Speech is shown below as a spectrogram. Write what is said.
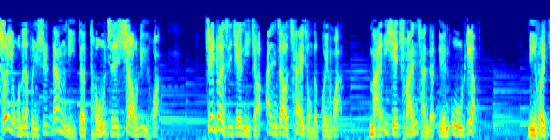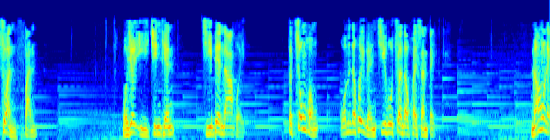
所以，我们的粉丝让你的投资效率化。这段时间，你只要按照蔡总的规划，买一些传产的原物料，你会赚翻。我就以今天即便拉回的中红，我们的会员几乎赚到快三倍。然后呢，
